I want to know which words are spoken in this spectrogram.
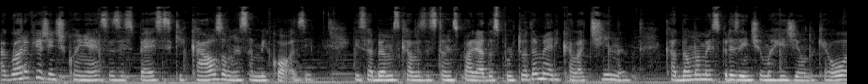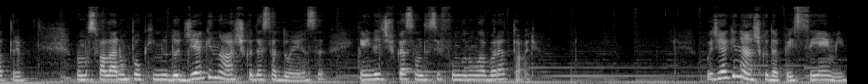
Agora que a gente conhece as espécies que causam essa micose e sabemos que elas estão espalhadas por toda a América Latina, cada uma mais presente em uma região do que a outra, vamos falar um pouquinho do diagnóstico dessa doença e a identificação desse fungo no laboratório. O diagnóstico da PCM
